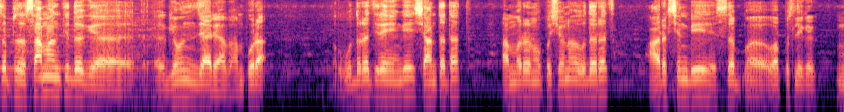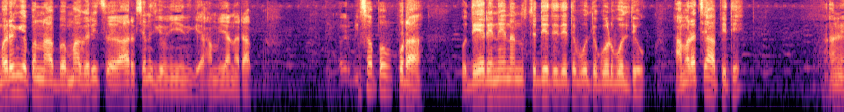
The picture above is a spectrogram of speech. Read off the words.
सब सामान तिथं घे- घेऊन जा रे अब हम पुरा. उधरच रहेंगे शांतता आमरण उपोषण उधरच आरक्षण बी सब वापस लेके मरेंगे पण अब माघरीच आरक्षणच घेऊन येईन गे हम येणार आप. सब पुरा. वो दे रहे नहीं ना नुसते देते देते बोलते गोड बोलते हो। हमारा चहा पिते। आणि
